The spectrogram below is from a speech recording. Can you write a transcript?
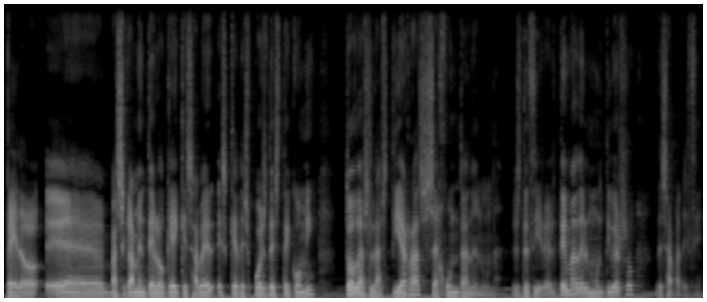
pero eh, básicamente lo que hay que saber es que después de este cómic todas las tierras se juntan en una. Es decir, el tema del multiverso desaparece.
